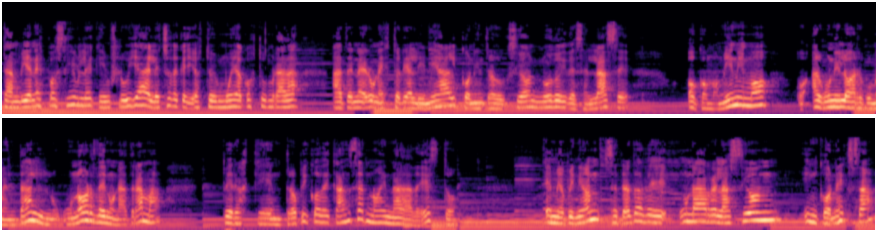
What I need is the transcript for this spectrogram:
También es posible que influya el hecho de que yo estoy muy acostumbrada a tener una historia lineal con introducción, nudo y desenlace, o como mínimo algún hilo argumental, un orden, una trama, pero es que en Trópico de Cáncer no hay nada de esto. En mi opinión, se trata de una relación inconexa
